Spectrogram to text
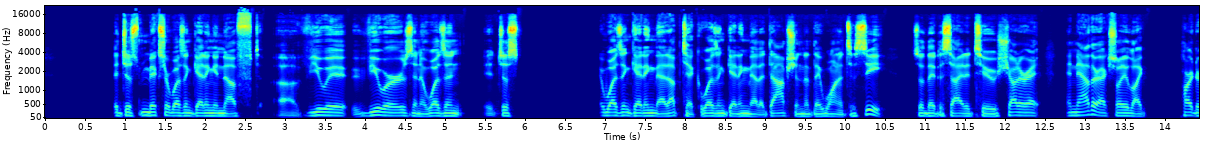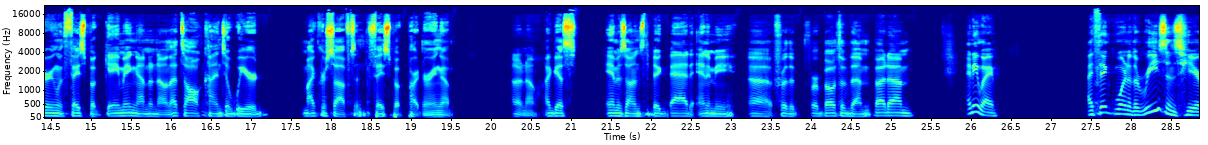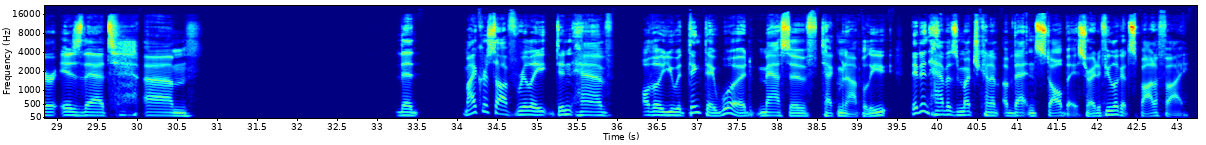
it just Mixer wasn't getting enough uh, view viewers, and it wasn't it just it wasn't getting that uptick. It wasn't getting that adoption that they wanted to see. So they decided to shutter it, and now they're actually like partnering with Facebook Gaming. I don't know. That's all kinds of weird. Microsoft and Facebook partnering up. I don't know. I guess Amazon's the big bad enemy uh, for the for both of them. But um, anyway, I think one of the reasons here is that um, that Microsoft really didn't have, although you would think they would, massive tech monopoly. They didn't have as much kind of of that install base, right? If you look at Spotify,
